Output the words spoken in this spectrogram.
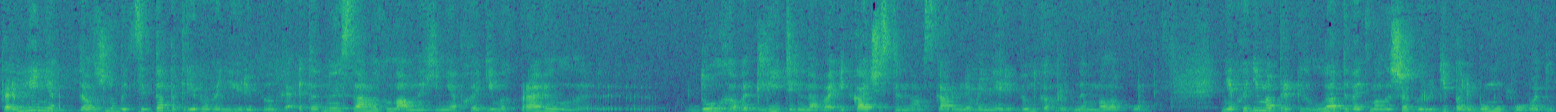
Кормление должно быть всегда по требованию ребенка. Это одно из самых главных и необходимых правил э, долгого, длительного и качественного вскармливания ребенка грудным молоком. Необходимо прикладывать малыша к груди по любому поводу,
